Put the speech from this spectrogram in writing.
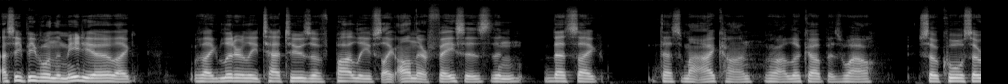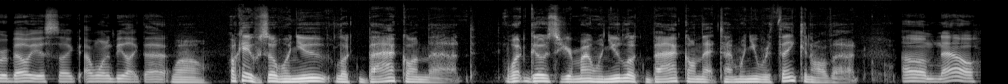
I see people in the media like with like literally tattoos of pot leaves like on their faces then that's like that's my icon who I look up as well so cool so rebellious like I want to be like that Wow. Okay, so when you look back on that, what goes to your mind when you look back on that time when you were thinking all that? Um, now,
